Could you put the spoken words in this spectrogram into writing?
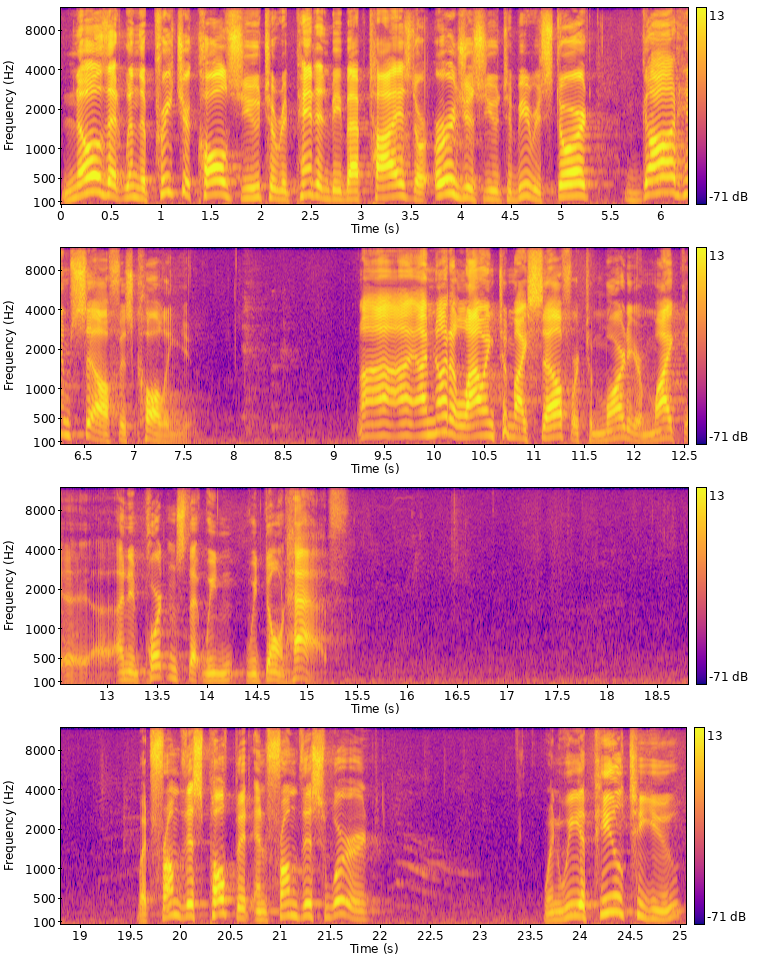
Know that when the preacher calls you to repent and be baptized or urges you to be restored, God Himself is calling you. I, am not allowing to myself or to Marty or Mike uh, an importance that we, we don't have. But from this pulpit and from this word, when we appeal to you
